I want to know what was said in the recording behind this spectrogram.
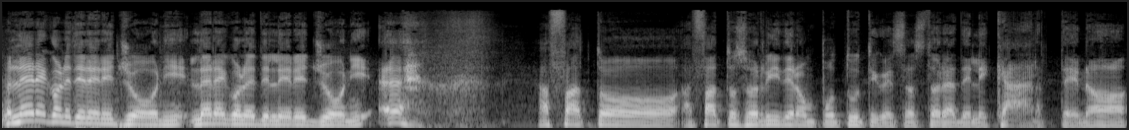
Le regole delle regioni, le regole delle regioni. Eh ha fatto, ha fatto, sorridere un po' tutti questa storia delle carte, no?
